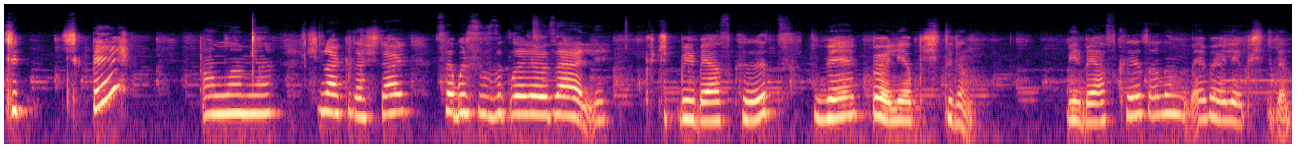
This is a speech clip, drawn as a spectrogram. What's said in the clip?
Çık çık be. Allah'ım ya. Şimdi arkadaşlar sabırsızlıklara özel küçük bir beyaz kağıt ve böyle yapıştırın. Bir beyaz kağıt alın ve böyle yapıştırın.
